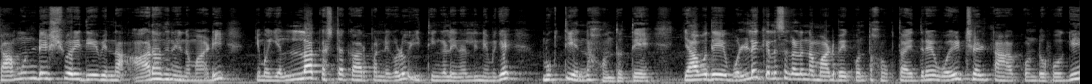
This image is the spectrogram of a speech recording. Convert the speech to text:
ಚಾಮುಂಡೇಶ್ವರಿ ದೇವಿಯನ್ನು ಆರಾಧನೆಯನ್ನು ಮಾಡಿ, ನಿಮ್ಮ ಎಲ್ಲ ಕಷ್ಟ ಕಾರ್ಪಣ್ಯಗಳು ಈ ತಿಂಗಳಿನಲ್ಲಿ ನಿಮಗೆ ಮುಕ್ತಿಯನ್ನು ಹೊಂದುತ್ತೆ. ಯಾವುದೇ ಒಳ್ಳೆ ಕೆಲಸಗಳನ್ನು ಮಾಡಬೇಕು ಅಂತ ಹೋಗ್ತಾ ಇದ್ದರೆ ವೈಟ್ ಶರ್ಟ್ನ ಹಾಕ್ಕೊಂಡು ಹೋಗಿ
